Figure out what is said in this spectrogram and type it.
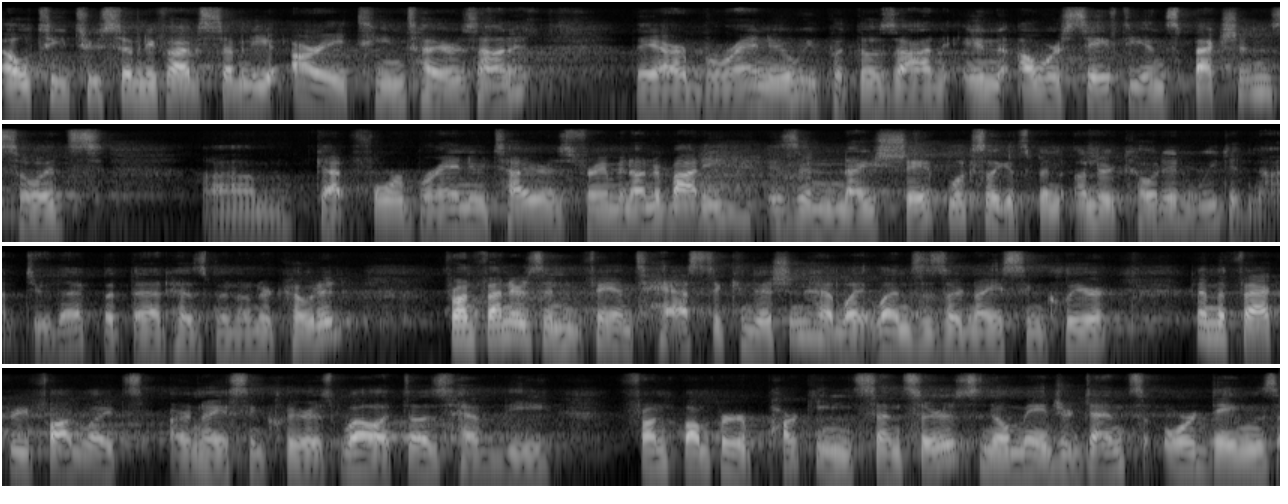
LT275-70 R18 tires on it. They are brand new. We put those on in our safety inspection. So it's um, got four brand new tires. Frame and underbody is in nice shape. Looks like it's been undercoated. We did not do that, but that has been undercoated. Front fender's in fantastic condition. Headlight lenses are nice and clear. And the factory fog lights are nice and clear as well. It does have the front bumper parking sensors, no major dents or dings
